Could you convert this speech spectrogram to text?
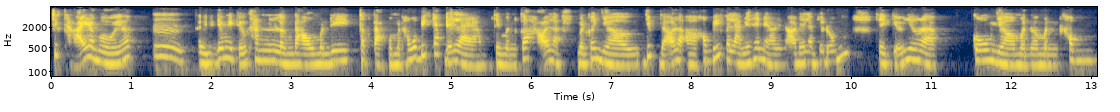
chất thải ra người á Ừ. Thì giống như, kiểu, Khanh lần đầu mình đi thực tập mà mình không có biết cách để làm, thì mình có hỏi là mình có nhờ giúp đỡ là, ờ, hông biết phải làm như thế nào để làm cho đúng. Thì, kiểu như là, cô nhờ mình mà mình không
